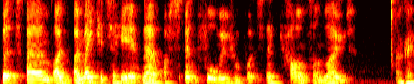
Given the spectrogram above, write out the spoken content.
But um, I, I make it to here now. I've spent four movement points. They can't unload. Okay.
